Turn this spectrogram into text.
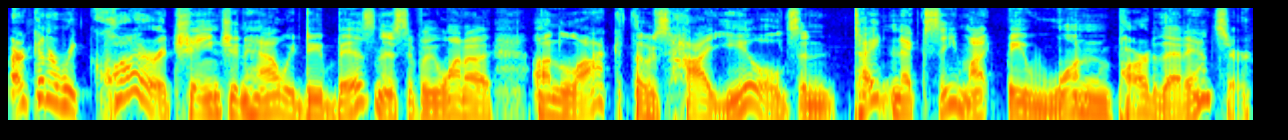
are going to require a change in how we do business if we want to unlock those high yields. And Titan XC might be one part of that answer.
